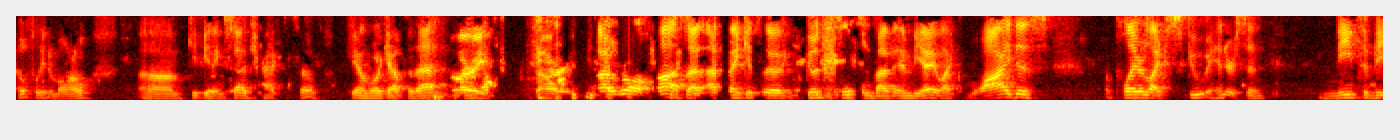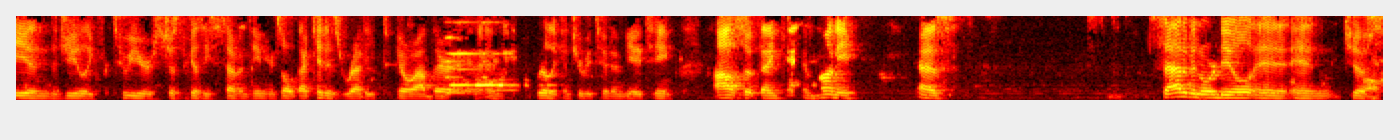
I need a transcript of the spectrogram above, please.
hopefully tomorrow. Um, keep getting sidetracked, so be on the lookout for that. Sorry. Sorry. My overall thoughts, I, I think it's a good decision by the NBA. Like, why does a player like Scoot Henderson need to be in the G League for two years just because he's 17 years old? That kid is ready to go out there and really contribute to an NBA team. I also think Emoni, as sad of an ordeal and, and just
